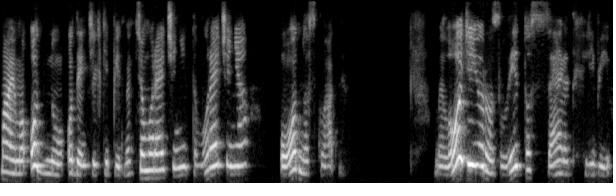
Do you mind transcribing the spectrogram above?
Маємо одну, один тільки підмет в цьому реченні, тому речення односкладне. Мелодію розлито серед хлібів.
